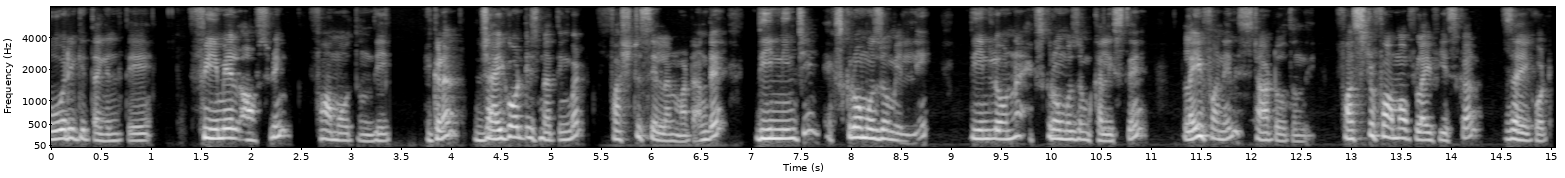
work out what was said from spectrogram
ఓవరికి తగిలితే ఫీమేల్ ఆఫ్ స్ప్రింగ్ ఫామ్ అవుతుంది. ఇక్కడ zygote is nothing but first cell అనమాట అంటే దీని నుంచి ఎక్స్ క్రోమోజోమ్ వెళ్ళి దీనిలో ఉన్న ఎక్స్ క్రోమోజోమ్ కలిస్తే లైఫ్ అనేది స్టార్ట్ అవుతుంది. First form of life is call zygote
